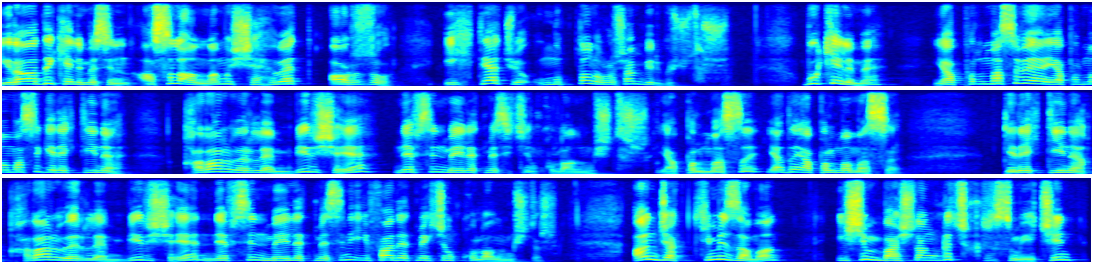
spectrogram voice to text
irade kelimesinin asıl anlamı şehvet, arzu, ihtiyaç ve umuttan oluşan bir güçtür. Bu kelime yapılması veya yapılmaması gerektiğine karar verilen bir şeye nefsin meyletmesi için kullanılmıştır. Yapılması ya da yapılmaması gerektiğine karar verilen bir şeye nefsin meyletmesini ifade etmek için kullanılmıştır. Ancak kimi zaman işin başlangıç kısmı için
